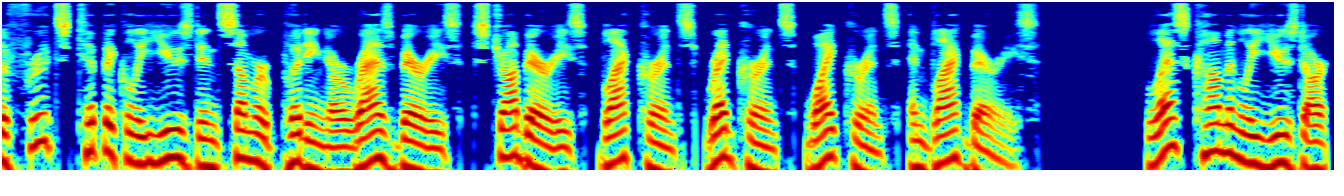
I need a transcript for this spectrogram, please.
The fruits typically used in summer pudding are raspberries, strawberries, blackcurrants, redcurrants, whitecurrants, and blackberries. Less commonly used are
